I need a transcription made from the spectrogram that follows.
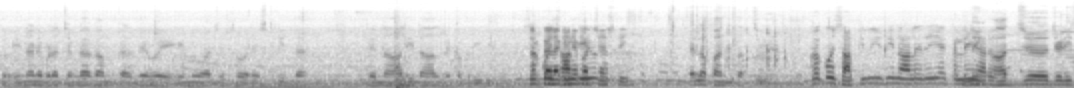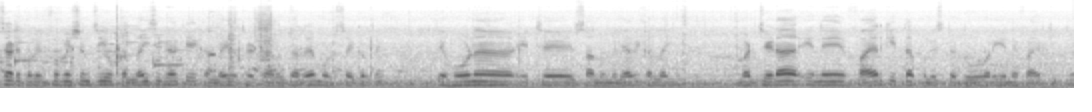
ਸੋ ਇਹਨਾਂ ਨੇ ਬੜਾ ਚੰਗਾ ਕੰਮ ਕਰਦੇ ਹੋਏ ਇਹਨੂੰ ਅੱਜ ਇੱਥੋਂ ਅਰੈਸਟ ਕੀਤਾ ਤੇ ਨਾਲ ਹੀ ਨਾਲ ਰਿਕਵਰੀ ਵੀ ਹੋਈ। ਸਰ ਪਹਿਲਾਂ ਕਿੰਨੇ ਪਰਚੇ ਸੀ? ਪਹਿਲਾਂ ਪੰਜ ਪਰਚੇ ਕਾ ਕੋਈ ਸਾਥੀ ਵੀ ਸੀ ਨਾਲ ਇਹਦੇ ਜਾਂ ਇਕੱਲੇ ਨਹੀਂ, ਯਾਰ? ਅੱਜ ਜਿਹੜੀ ਸਾਡੇ ਕੋਲ ਇਨਫੋਰਮੇਸ਼ਨ ਸੀ ਉਹ ਇਕੱਲਾ ਹੀ ਸੀਗਾ ਕਿ ਇਕੱਲਾ ਹੀ ਉੱਥੇ ਟਰੈਵਲ ਕਰ ਰਿਹਾ ਮੋਟਰਸਾਈਕਲ ਤੇ। ਤੇ ਹੁਣ ਇੱਥੇ ਸਾਨੂੰ ਮਿਲਿਆ ਵੀ ਇਕੱਲਾ ਹੀ ਬਟ ਜਿਹੜਾ ਇਹਨੇ ਫਾਇਰ ਕੀਤਾ ਪੁਲਿਸ ਤੇ ਦੋ ਵਾਰੀ ਇਹਨੇ ਫਾਇਰ ਕੀਤਾ।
